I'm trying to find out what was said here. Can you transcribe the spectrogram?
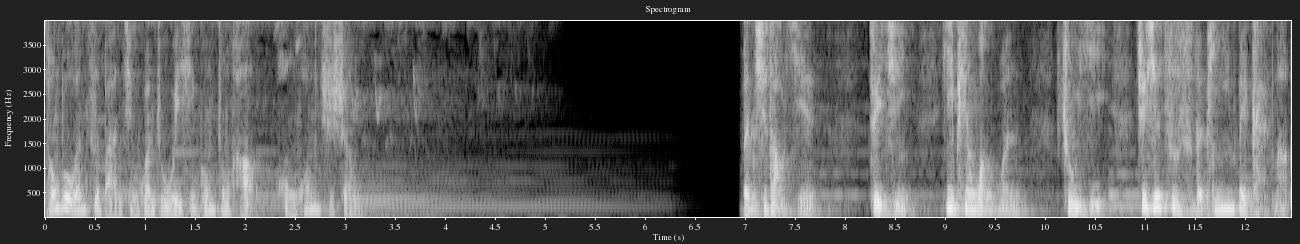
同步文字版，请关注微信公众号“洪荒之声”。本期导言：最近一篇网文，注意这些字词的拼音被改了，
